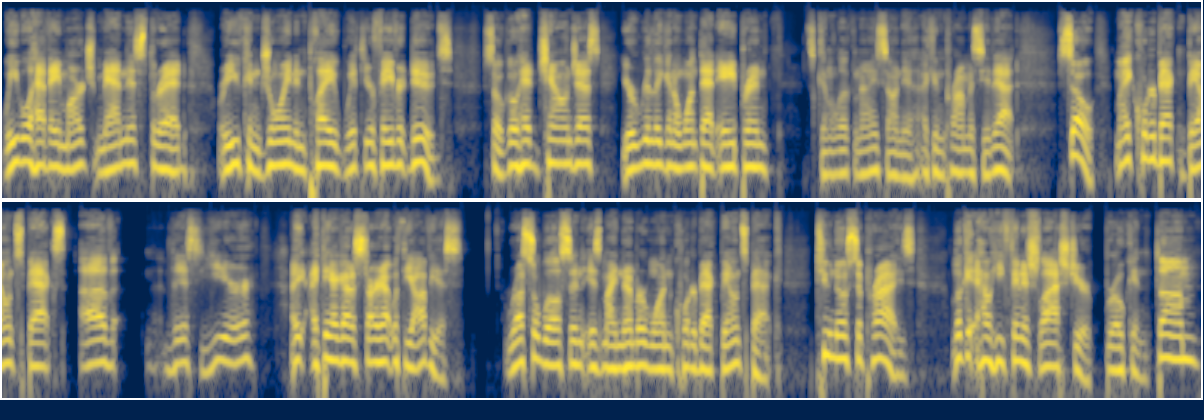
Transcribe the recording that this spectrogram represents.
We will have a March Madness thread where you can join and play with your favorite dudes. So go ahead challenge us. You're really going to want that apron. It's going to look nice on you. I can promise you that. So, my quarterback bounce backs of this year, I, I think I got to start out with the obvious. Russell Wilson is my number one quarterback bounce back. To no surprise. Look at how he finished last year broken thumb,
